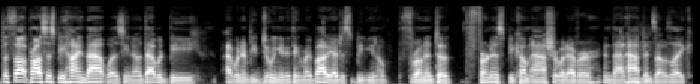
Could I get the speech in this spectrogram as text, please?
the thought process behind that was you know that would be I wouldn't be doing anything in my body. I'd just be you know thrown into furnace, become ash or whatever, and that mm-hmm. happens. I was like,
